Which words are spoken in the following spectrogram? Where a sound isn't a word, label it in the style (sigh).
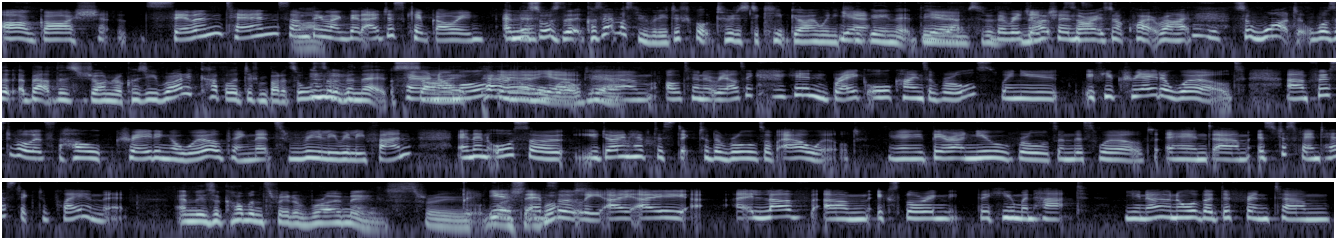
Oh gosh, seven, ten, something Wow. like that. I just kept going. And this was the because that must be really difficult too, just to keep going when you Yeah. keep getting that the Yeah. um, sort of The "Nope, sorry, it's not quite right. (laughs) So what was it about this genre? Because you write a couple of different, but it's all sort of in that Mm-hmm. paranormal, paranormal yeah, world. yeah, Yeah. Um, alternate reality. You can break all kinds of rules when you, if you create a world. Um, first of all, it's the whole creating a world thing that's really, really fun, and then also you don't have to stick to the rules of our world. You know, there are new rules in this world, and um, it's just fantastic to play in that. And there's a common thread of romance through most Yes, of the books. absolutely. I, I, I love um, exploring the human heart, you know, and all the different um,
